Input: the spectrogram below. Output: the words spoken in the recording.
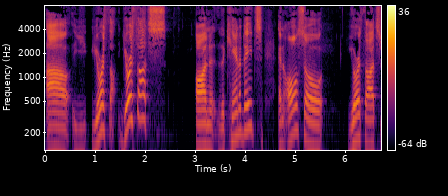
Uh, your, th- your thoughts on the candidates and also your thoughts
